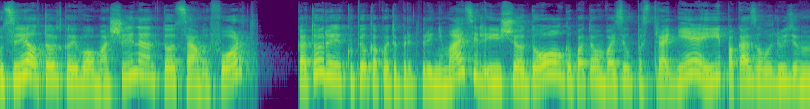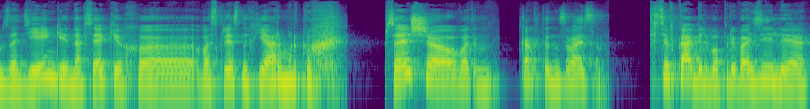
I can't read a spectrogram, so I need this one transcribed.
Уцелела только его машина, тот самый Форд, который купил какой-то предприниматель и еще долго потом возил по стране и показывал людям за деньги на всяких э, воскресных ярмарках. Представляешь, э, в этом, как это называется? Все в кабель бы привозили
